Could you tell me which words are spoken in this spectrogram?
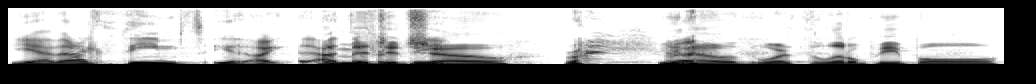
Yeah, they're like themes. Yeah, like The midget show, right? you right. know, with the little people.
